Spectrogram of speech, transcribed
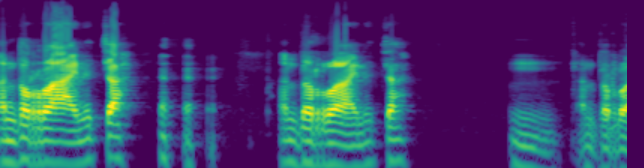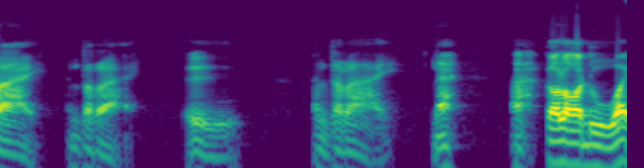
อันตรายนะจ๊ะ อันตรายนะจ๊ะ อืม อันตราย อันตราย เออ อันตราย นะอะก็รอดูว่า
